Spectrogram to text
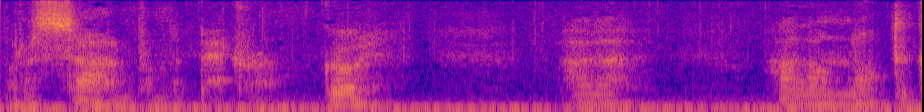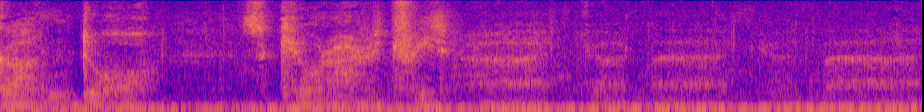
What a sound from the bedroom. Good. I'll, uh, I'll unlock the garden door. Secure our retreat. Right, good man, good man.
